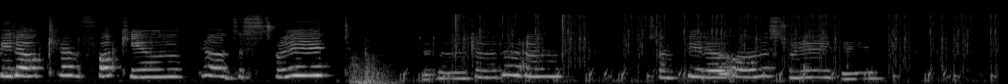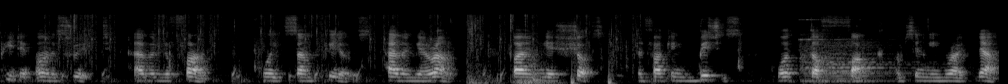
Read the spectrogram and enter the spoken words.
pedo can fuck you on the street. Do do do do do. Some pedo on the street. Pedo on the street, having a fun with some pedos, having a round, buying a shots, and fucking bitches. What the fuck? I'm singing right now.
